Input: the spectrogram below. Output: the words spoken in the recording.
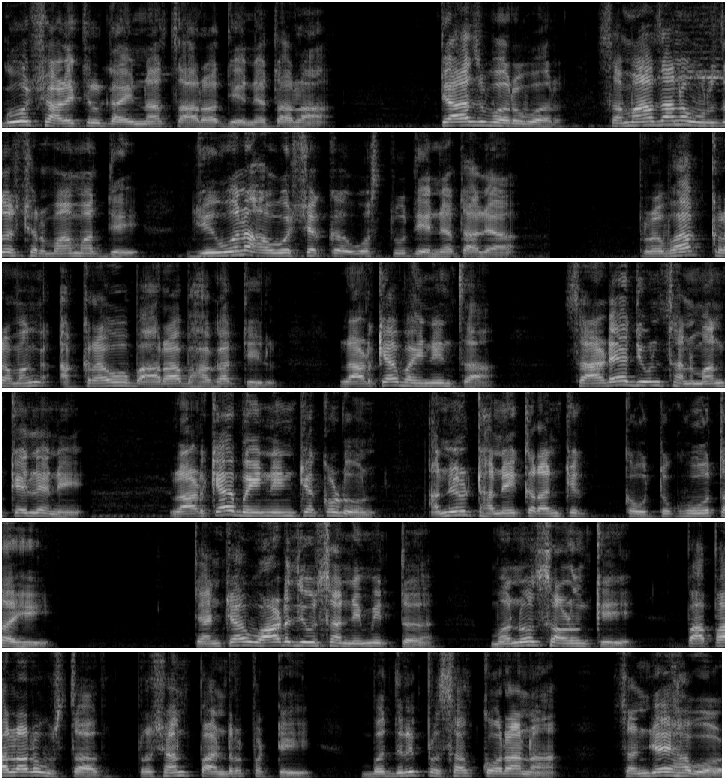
गोशाळेतील गायींना चारा देण्यात आला. त्याचबरोबर समाधान वृद्धाश्रमामध्ये जीवन आवश्यक वस्तू देण्यात आल्या. प्रभाग क्रमांक अकरा व बारा भागातील लाडक्या बहिणींचा साड्या देऊन सन्मान केल्याने लाडक्या बहिणींच्याकडून अनिल ठाणेकरांचे कौतुक होत आहे. त्यांच्या वाढदिवसानिमित्त मनोज साळुंके पापालाल उस्ताद प्रशांत पांढरपट्टे बद्रीप्रसाद कोराना संजय हवळ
